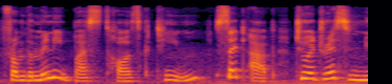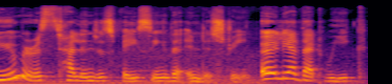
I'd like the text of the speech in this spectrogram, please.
from the minibus task team set up to address numerous challenges facing the industry. Earlier that week,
